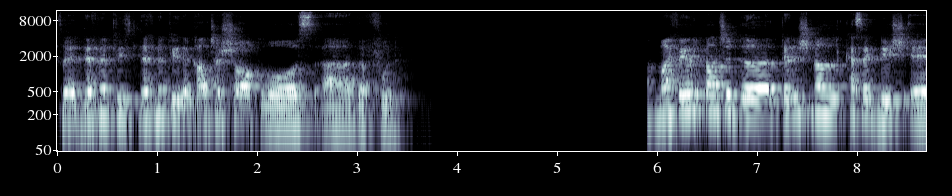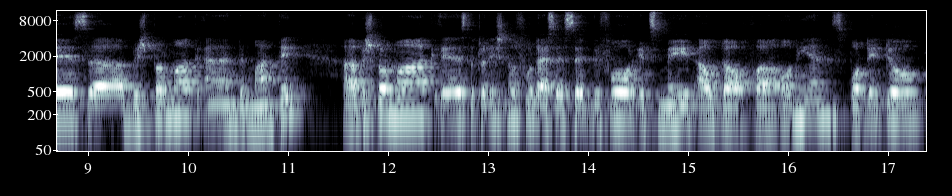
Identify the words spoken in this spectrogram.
So definitely, definitely the culture shock was uh, the food. My favorite culture, the traditional Kazakh dish is uh, bishparmak and mante. Uh, bishparmak is the traditional food, as I said before. It's made out of uh, onions, potato,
